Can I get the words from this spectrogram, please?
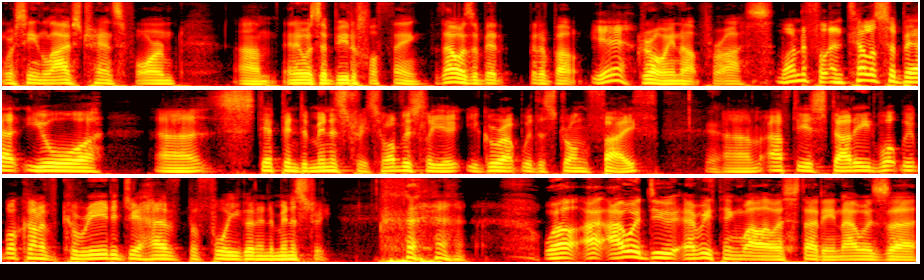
we're seeing lives transformed. Um, and it was a beautiful thing. But that was a bit bit about yeah. growing up for us. Wonderful. And tell us about your uh, step into ministry. So obviously you, you, grew up with a strong faith. Yeah. Um, after you studied, what what kind of career did you have before you got into ministry? well, I, I, would do everything while I was studying. I was uh,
